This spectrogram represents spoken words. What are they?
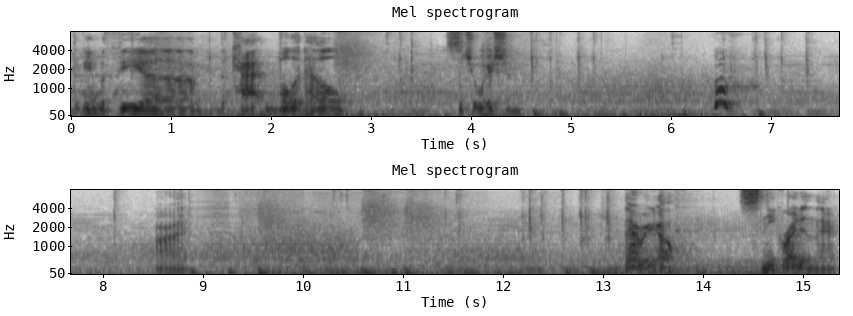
The game with the, uh, the cat bullet hell situation. Whew. Alright. There we go. Sneak right in there.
